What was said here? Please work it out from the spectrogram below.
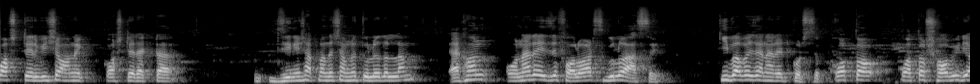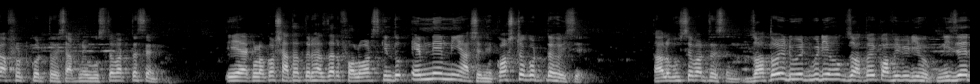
কষ্টের বিষয়, অনেক কষ্টের একটা জিনিস আপনাদের সামনে তুলে ধরলাম। এখন ওনার এই যে ফলোয়ার্সগুলো আছে, কীভাবে জেনারেট করছে? কত কত শ ভিডিও আপলোড করতে হয়েছে, আপনি বুঝতে পারতেছেন? এই এক লক্ষ সাতাত্তর হাজার ফলোয়ার্স কিন্তু এমনি এমনি আসেনি, কষ্ট করতে হয়েছে। তাহলে বুঝতে পারতেছেন, যতই ডুয়েট ভিডিও হোক, যতই কপি ভিডিও হোক, নিজের,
